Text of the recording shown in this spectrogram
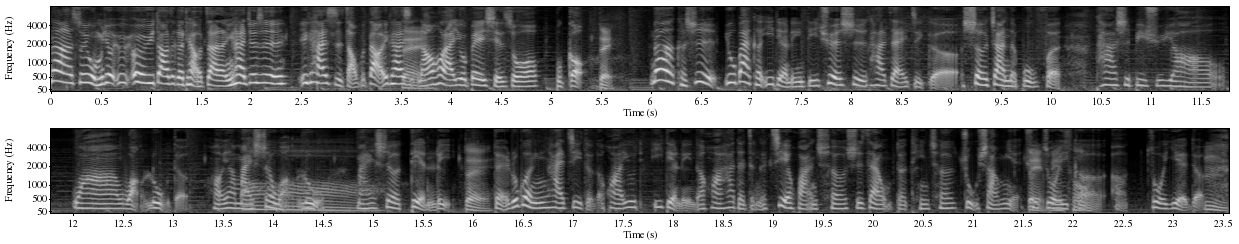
那所以我们就又又遇到这个挑战了。你看，就是一开始找不到，一开始，然后后来又被嫌说不够，对。那可是 YouBike 一点零的确是它在这个设站的部分，它是必须要挖网路的，好，要埋设网路，哦、埋设电力。对对，如果您还记得的话，U 一点零的话，它的整个借还车是在我们的停车柱上面去做一个呃作业的。嗯，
